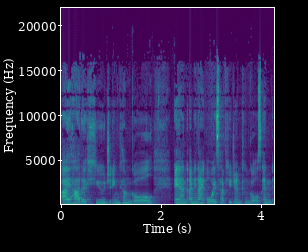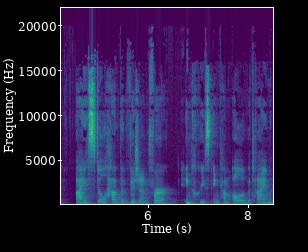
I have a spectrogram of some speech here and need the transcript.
I had a huge income goal, and I mean, I always have huge income goals, and I still have the vision for increased income all of the time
